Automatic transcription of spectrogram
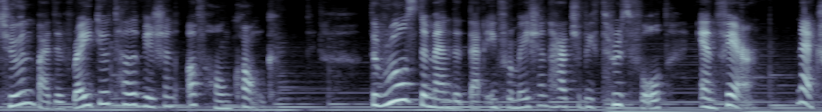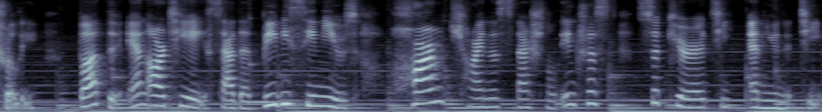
tuned by the Radio Television of Hong Kong. The rules demanded that information had to be truthful and fair, naturally, but the NRTA said that BBC News harmed China's national interest, security, and unity.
